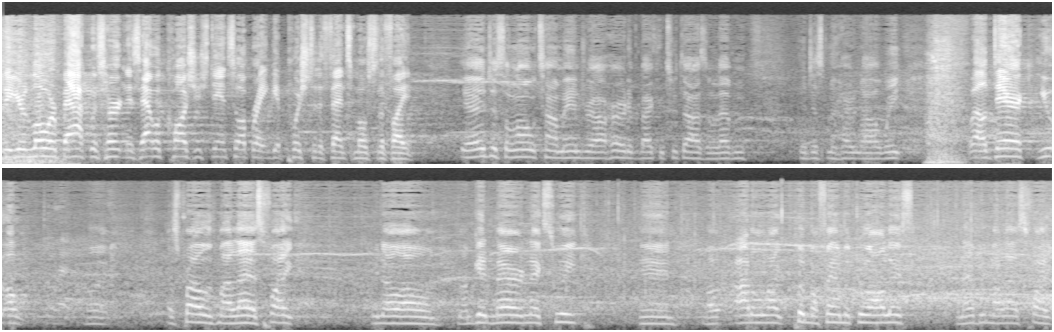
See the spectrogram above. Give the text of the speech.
So your lower back was hurting. Is that what caused you to stand so upright and get pushed to the fence most of the fight? Yeah, it's just a long time injury. I heard it back in 2011. It just been hurting all week. Well, Derrick, you oh, But that's probably my last fight. You know, um, I'm getting married next week, and I don't like putting my family through all this, and that'll be my last fight.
